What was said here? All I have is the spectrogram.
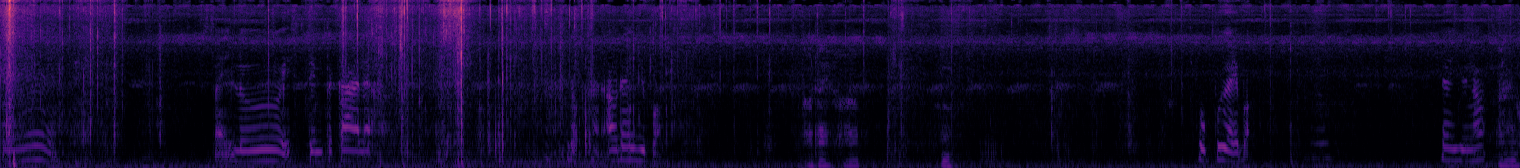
เออใส่เลย เต็มตะกร้าแล้วอะดอกหัดเอาได้อยู่บ่เอาได้ครับบ่เปื่อยบ่ได้อยู่เนาะได้อยู่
